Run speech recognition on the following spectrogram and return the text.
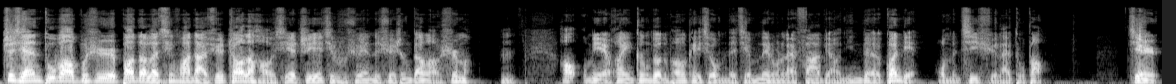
之前读报不是报道了清华大学招了好些职业技术学院的学生当老师吗？嗯，好，我们也欢迎更多的朋友可以就我们的节目内容来发表您的观点。我们继续来读报。近日，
